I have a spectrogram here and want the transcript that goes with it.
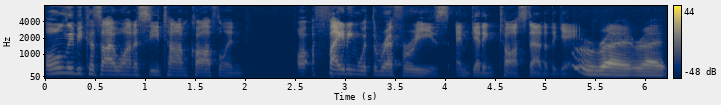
only because I want to see Tom Coughlin uh, fighting with the referees and getting tossed out of the game. Right. Right.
